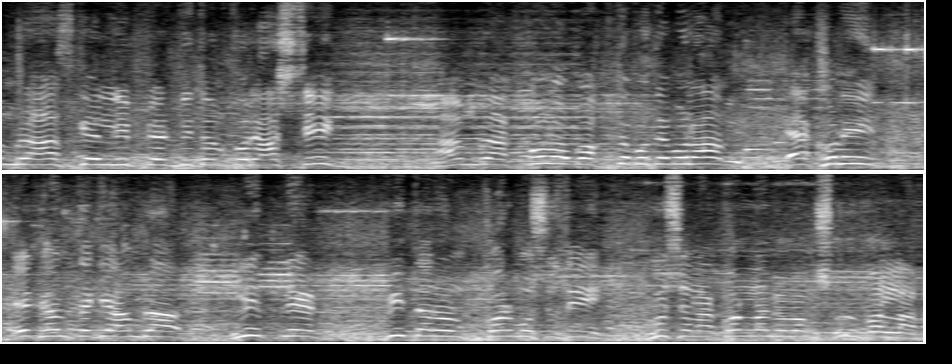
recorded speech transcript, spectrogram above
আমরা আজকে লিফলেট বিতরণ করে আসছি। আমরা কোনো বক্তব্য দেব না। এখনই এখান থেকে আমরা লিফলেট বিতরণ কর্মসূচি ঘোষণা করলাম এবং শুরু করলাম।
